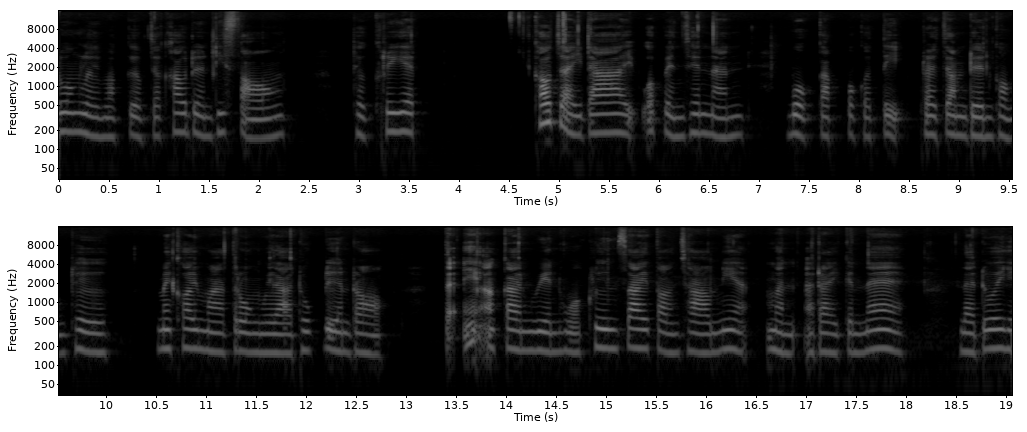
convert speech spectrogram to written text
ล่วงเลยมาเกือบจะเข้าเดือนที่สอง เธอเครียด เข้าใจได้ว่าเป็นเช่นนั้น บวกกับปกติประจำเดือนของเธอ ไม่ค่อยมาตรงเวลาทุกเดือนหรอก แต่ไออาการเวียนหัวคลื่นไส้ตอนเช้าเนี่ย มันอะไรกันแน่ และด้วยเห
